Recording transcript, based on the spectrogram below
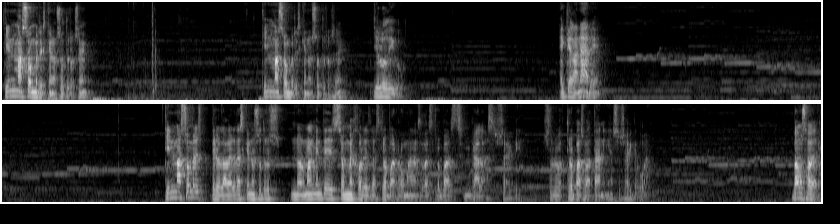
Tienen más hombres que nosotros, ¿eh? Tienen más hombres que nosotros, ¿eh? Yo lo digo. Hay que ganar, ¿eh? Tienen más hombres, pero la verdad es que nosotros normalmente son mejores las tropas romanas las tropas galas. O sea que... Son tropas batanias, o sea que bueno. Vamos a ver.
